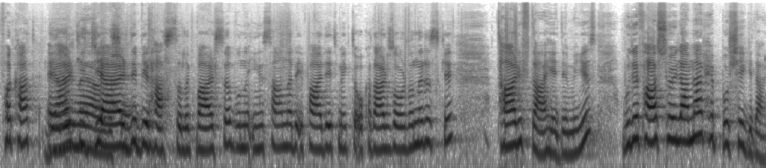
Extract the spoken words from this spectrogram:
Fakat eğer Görülmeyen ki bir ciğerde şey. bir hastalık varsa bunu insanlara ifade etmekte o kadar zorlanırız ki tarif dahi edemeyiz. Bu defa söylemler hep boşa gider.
